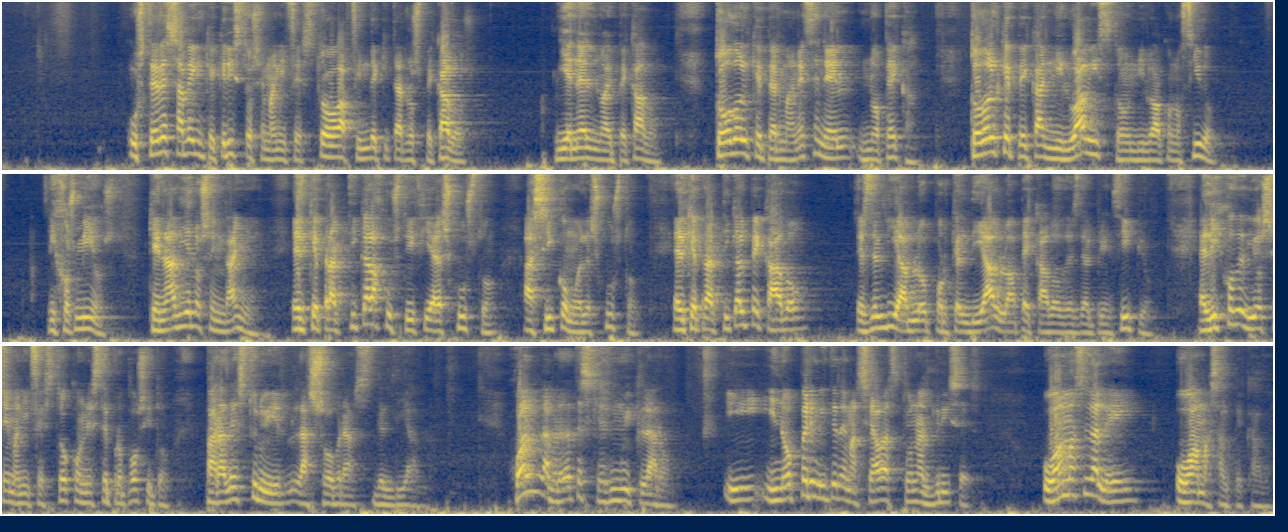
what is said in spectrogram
Ustedes saben que Cristo se manifestó a fin de quitar los pecados, y en él no hay pecado. Todo el que permanece en él no peca. Todo el que peca ni lo ha visto ni lo ha conocido. Hijos míos, que nadie los engañe. El que practica la justicia es justo, así como él es justo. El que practica el pecado es del diablo porque el diablo ha pecado desde el principio. El Hijo de Dios se manifestó con este propósito, para destruir las obras del diablo. Juan la verdad es que es muy claro y, y no permite demasiadas zonas grises. O amas la ley o amas al pecado.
